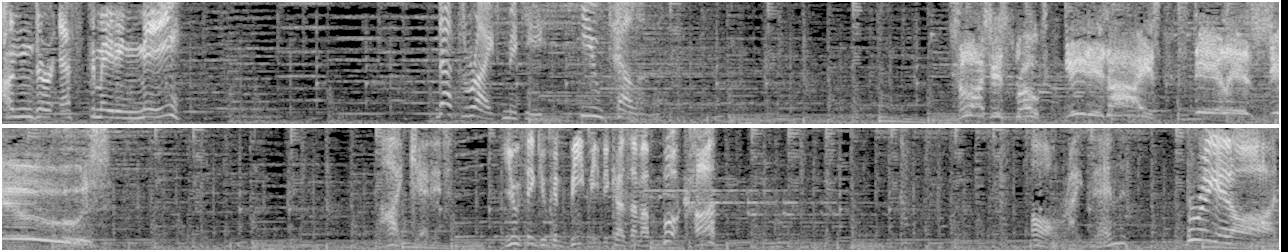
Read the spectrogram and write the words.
underestimating me? That's right, Mickey. You tell him. Slash his throat, eat his eyes, steal his shoes! I get it. You think you can beat me because I'm a book, huh? All right then. Bring it on!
